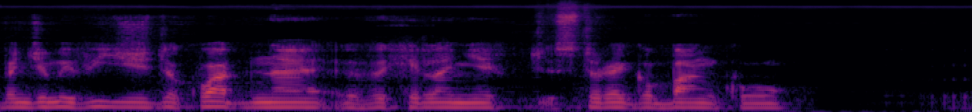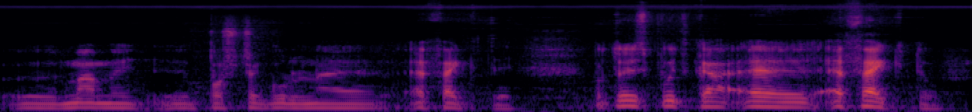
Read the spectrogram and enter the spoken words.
Będziemy widzieć dokładne wychylenie, z którego banku y, mamy poszczególne efekty. Bo to jest płytka e, efektów.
